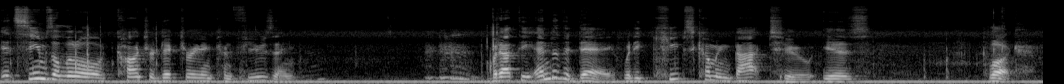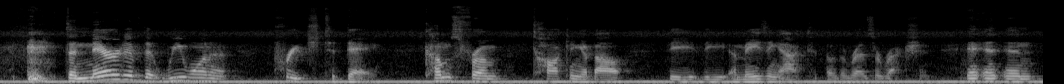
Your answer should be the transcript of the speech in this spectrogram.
it seems a little contradictory and confusing but at the end of the day, what he keeps coming back to is look, the narrative that we want to preach today comes from talking about the, the amazing act of the resurrection. And, and, and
